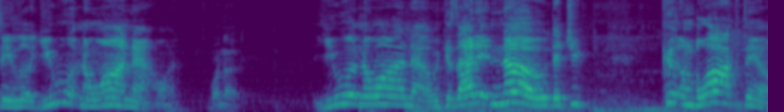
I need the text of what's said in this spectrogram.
See, look, you wouldn't have won that one. Why not? You wouldn't have won that one because I didn't know that you couldn't block them.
